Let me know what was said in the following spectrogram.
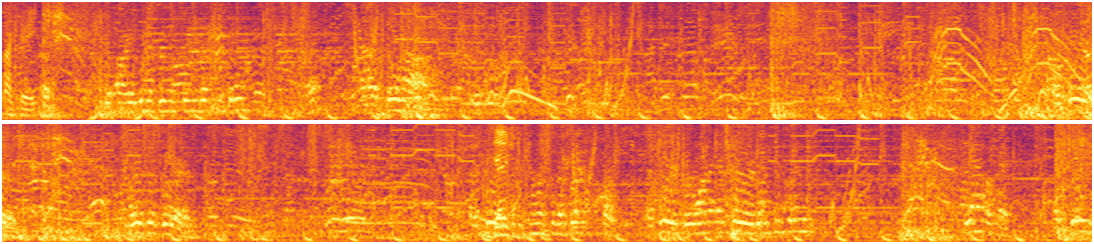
Not great. Are you gonna bring a change up today? Uh, say how. Where's this here? Azir, come on to the front. Oh, Azir, do you want to enter redemption today? Yeah, okay. Uh, JD.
